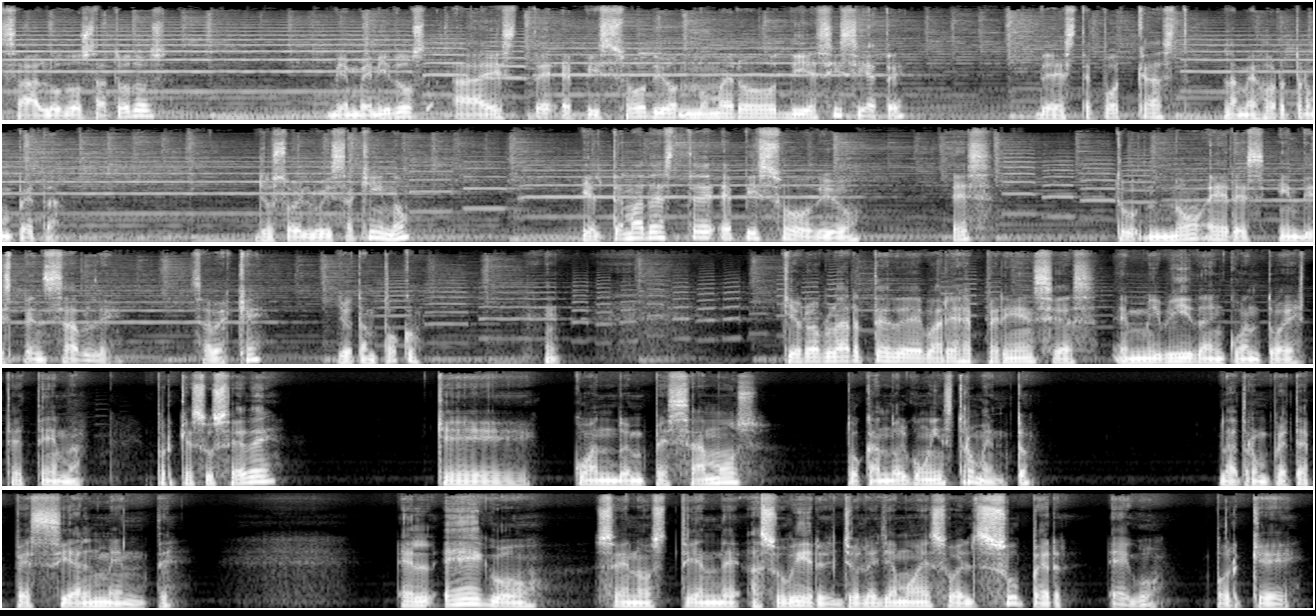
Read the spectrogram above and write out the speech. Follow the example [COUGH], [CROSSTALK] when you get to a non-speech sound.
Saludos a todos. Bienvenidos a este episodio número 17 de este podcast La mejor trompeta. Yo soy Luis Aquino y el tema de este episodio es Tú no eres indispensable. ¿Sabes qué? Yo tampoco. [LAUGHS] Quiero hablarte de varias experiencias en mi vida en cuanto a este tema, porque sucede que cuando empezamos tocando algún instrumento, la trompeta especialmente, el ego se nos tiende a subir. Yo le llamo eso el super ego, porque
